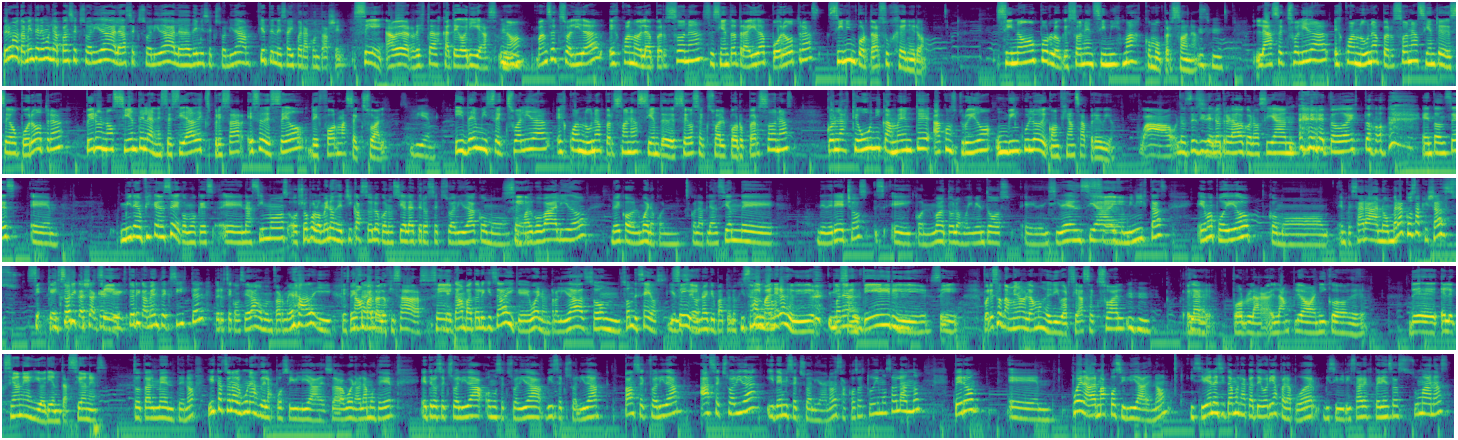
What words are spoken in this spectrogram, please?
Pero bueno, también tenemos la pansexualidad, la asexualidad, la demisexualidad. ¿Qué tenés ahí para contar, Jen? Sí, a ver, de estas categorías, ¿no? Pansexualidad es cuando la persona se siente atraída por otras sin importar su género, sino por lo que son en sí mismas como personas. La sexualidad es cuando una persona siente deseo por otra, pero no siente la necesidad de expresar ese deseo de forma sexual. Bien. Y demisexualidad es cuando una persona siente deseo sexual por personas con las que únicamente ha construido un vínculo de confianza previo. Wow, no sé si del otro lado conocían todo esto. Entonces, eh, miren, fíjense, como que eh, nacimos, o yo por lo menos de chica solo conocía la heterosexualidad como, algo válido, ¿no? y con, bueno, con, con la planción de de derechos, eh, con bueno, todos los movimientos eh, de disidencia y feministas, hemos podido como empezar a nombrar cosas que ya que, ya, que, históricamente existen, pero se consideran como enfermedad y que estaban patologizadas, sí. Que estaban patologizadas y que, bueno, en realidad son, son deseos y el deseo no hay que patologizar. Y maneras de vivir, y, sentir, y sí. Por eso también hablamos de diversidad sexual. Eh, por el amplio abanico de, elecciones y orientaciones. Totalmente, ¿no? Y estas son algunas de las posibilidades. bueno, hablamos de heterosexualidad, homosexualidad, bisexualidad, pansexualidad, asexualidad y demisexualidad, ¿no? De esas cosas estuvimos hablando, pero eh, pueden haber más posibilidades, ¿no? Y si bien necesitamos las categorías para poder visibilizar experiencias humanas,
